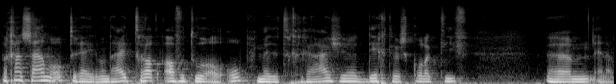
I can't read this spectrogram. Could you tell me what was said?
We gaan samen optreden. Want hij trad af en toe al op met het Garage Dichterscollectief. Um, en ook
